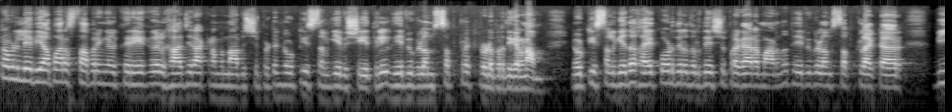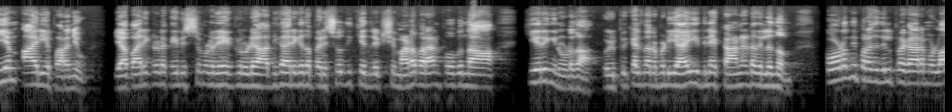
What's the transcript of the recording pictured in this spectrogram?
ടൗണിലെ വ്യാപാര സ്ഥാപനങ്ങൾക്ക് രേഖകൾ ഹാജരാക്കണമെന്നാവശ്യപ്പെട്ട് നോട്ടീസ് നൽകിയ വിഷയത്തിൽ ദേവികുളം സബ് കളക്ടറുടെ പ്രതികരണം. നോട്ടീസ് നൽകിയത് ഹൈക്കോടതിയുടെ നിർദ്ദേശപ്രകാരമാണെന്ന് Devikulam sub collector V M Arya പറഞ്ഞു. വ്യാപാരികളുടെ കൈവശമുള്ള രേഖകളുടെ ആധികാരികത പരിശോധിക്കുന്ന ലക്ഷ്യമാണ് വരാൻ പോകുന്ന ഹിയറിംഗിനുള്ളത്. ഒഴിപ്പിക്കൽ നടപടിയായി ഇതിനെ കാണേണ്ടതില്ലെന്നും കോടതി പറഞ്ഞതിൽ പ്രകാരമുള്ള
